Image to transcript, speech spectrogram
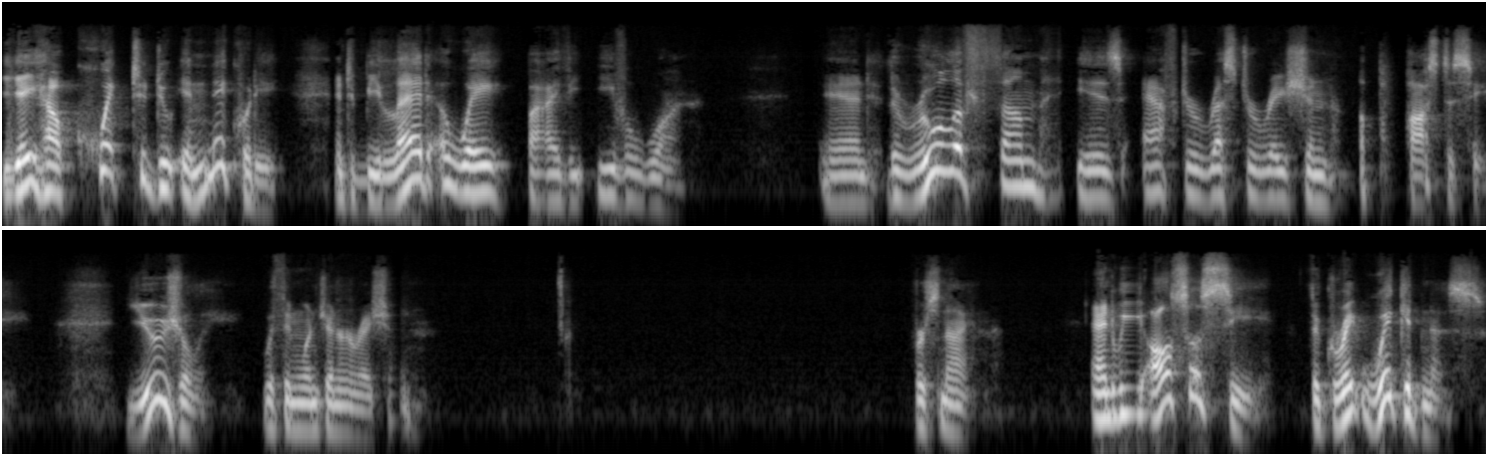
yea, how quick to do iniquity and to be led away by the evil one. And the rule of thumb is after restoration apostasy, usually within one generation. Verse 9 and we also see the great wickedness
